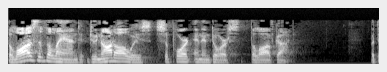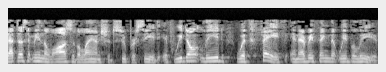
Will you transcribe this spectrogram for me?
The laws of the land do not always support and endorse the law of God. But that doesn't mean the laws of the land should supersede. If we don't lead with faith in everything that we believe,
